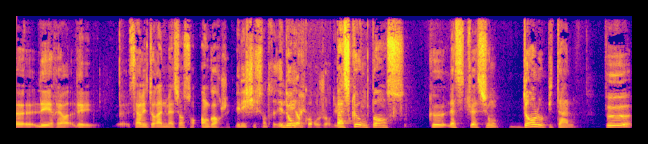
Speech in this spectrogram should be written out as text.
euh, les, euh, services de réanimation sont engorgés. Et les chiffres sont très élevés encore aujourd'hui. Parce qu'on pense que la situation dans l'hôpital peut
